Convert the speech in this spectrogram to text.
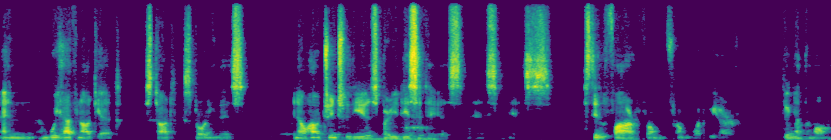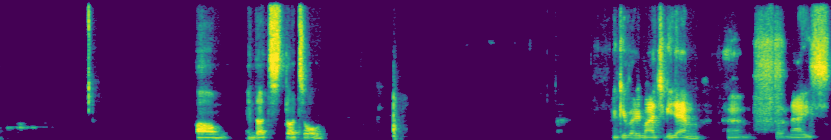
and we have not yet started exploring this. You know how to introduce periodicity is is, is still far from from what we are doing at the moment. Um, and that's that's all. Thank you very much, Guillem, um, for a nice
